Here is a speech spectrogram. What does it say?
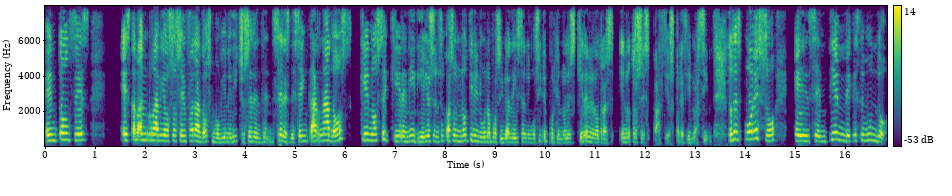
Entonces, estaban rabiosos, enfadados, como bien he dicho, seres, seres desencarnados que no se quieren ir y ellos en su caso no tienen ninguna posibilidad de irse a ningún sitio porque no les quieren en otras en otros espacios por decirlo así entonces por eso eh, se entiende que este mundo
